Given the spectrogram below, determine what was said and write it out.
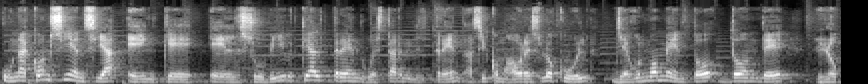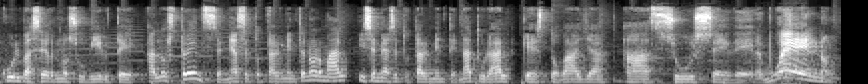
una conciencia en que el subirte al trend o estar en el trend, así como ahora es lo cool, llega un momento donde lo cool va a ser no subirte a los trends. Se me hace totalmente normal y se me hace totalmente natural que esto vaya a suceder. Bueno,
